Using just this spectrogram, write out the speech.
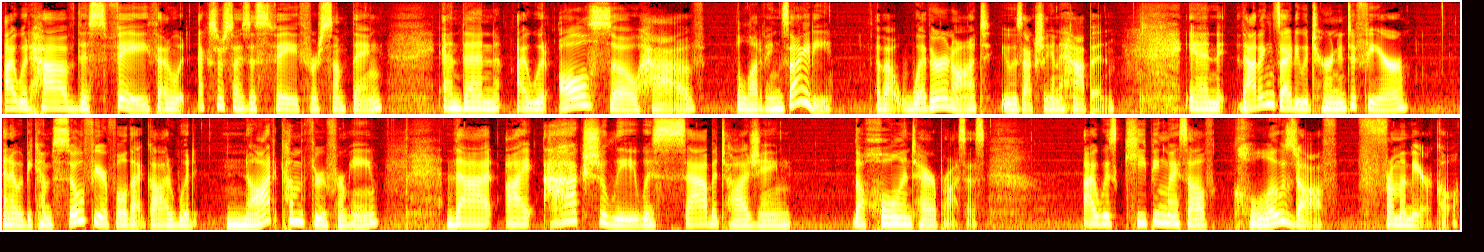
I would have this faith, I would exercise this faith for something. And then I would also have a lot of anxiety about whether or not it was actually going to happen. And that anxiety would turn into fear. And I would become so fearful that God would not come through for me that I actually was sabotaging the whole entire process. I was keeping myself closed off from a miracle.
